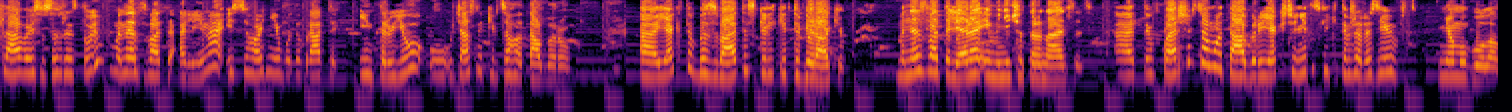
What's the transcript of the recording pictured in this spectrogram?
Слава Ісусу Христу! Мене звати Аліна, і сьогодні я буду брати інтерв'ю у учасників цього табору. Е, як тебе звати? Скільки тобі років? Мене звати Лера і мені 14. Е, ти вперше в цьому таборі? Якщо ні, то скільки ти вже разів в ньому була?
